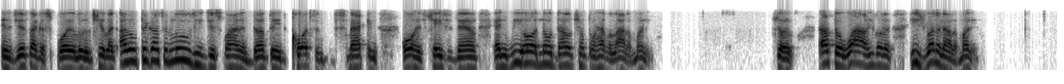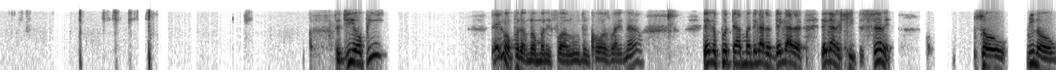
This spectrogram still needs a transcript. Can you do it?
it's just like a spoiled little kid. Like, I don't think I should lose. He's just finding dumping courts and smacking all his cases down. And we all know Donald Trump don't have a lot of money. So after a while, he's gonna he's running out of money. The GOP, they gonna put up no money for a losing cause right now. They can put that money. They gotta they gotta they gotta keep the Senate. So you know,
